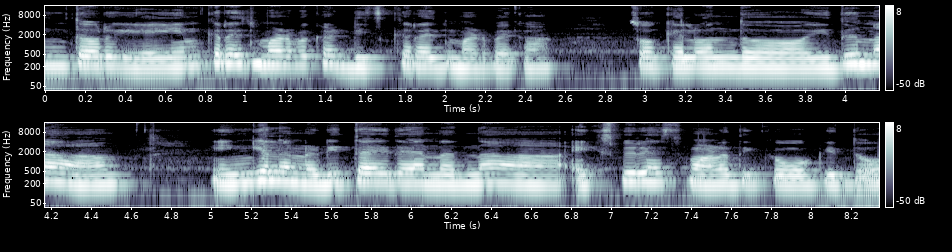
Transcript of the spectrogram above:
ಇಂಥವ್ರಿಗೆ ಎನ್ಕರೇಜ್ ಮಾಡಬೇಕಾ ಡಿಸ್ಕರೇಜ್ ಮಾಡಬೇಕಾ? ಸೊ ಕೆಲವೊಂದು ಇದನ್ನು ಹೆಂಗೆಲ್ಲ ನಡೀತಾ ಇದೆ ಅನ್ನೋದನ್ನ ಎಕ್ಸ್ಪೀರಿಯೆನ್ಸ್ ಮಾಡೋದಕ್ಕೆ ಹೋಗಿದ್ದು.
